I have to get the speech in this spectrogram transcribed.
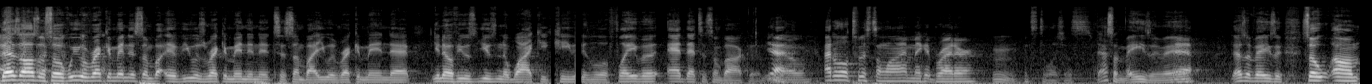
that's awesome. so if we were recommending somebody if you was recommending it to somebody you would recommend that you know if you was using the Waikiki with a little flavor add that to some vodka you Yeah, know? add a little twist of lime, make it brighter. It's delicious. that's amazing man Yeah. that's amazing so um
